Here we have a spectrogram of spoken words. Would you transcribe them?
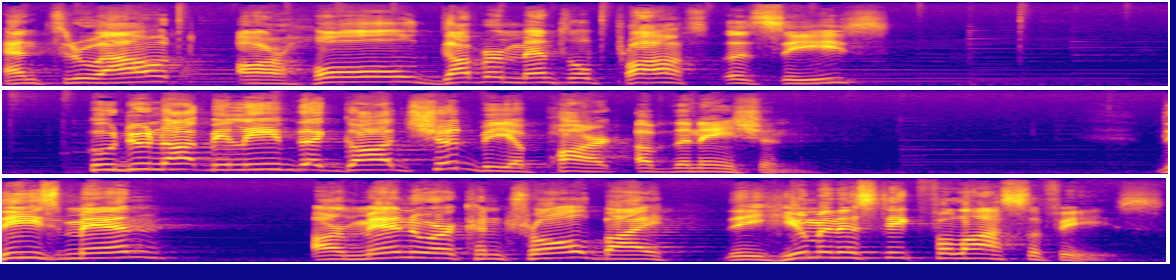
and throughout our whole governmental processes who do not believe that God should be a part of the nation. These men are men who are controlled by the humanistic philosophies,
